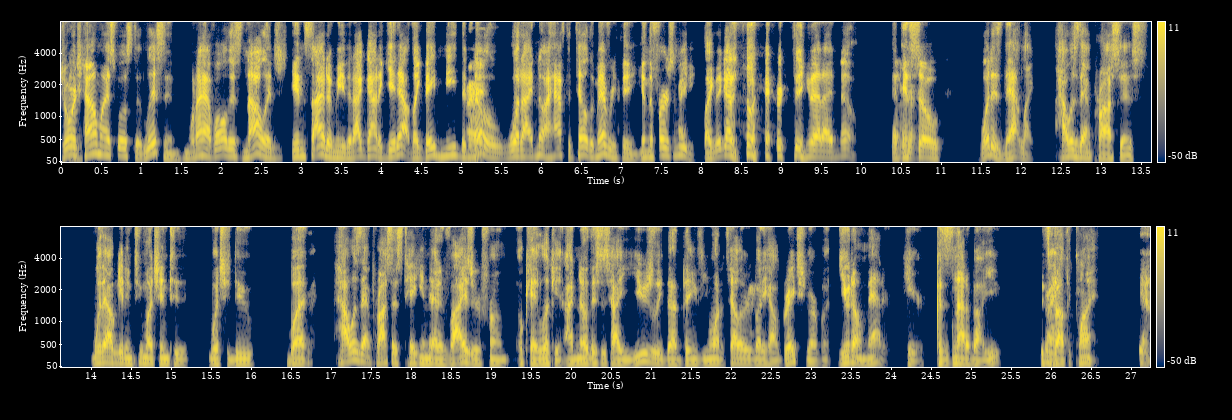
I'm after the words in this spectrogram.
George, mm. how am I supposed to listen when I have all this knowledge inside of me that I got to get out? Like they need to right. know what I know. I have to tell them everything in the first meeting. Like they got to know everything that I know. That's and right. so, what is that like? How is that process without getting too much into what you do? But how is that process taking that advisor from, okay, look, I know this is how you usually done things. You want to tell everybody how great you are, but you don't matter here because it's not about you. It's right. about the client. Yeah.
